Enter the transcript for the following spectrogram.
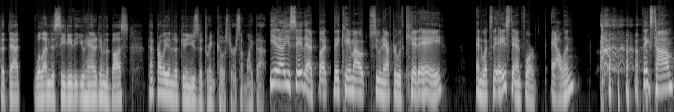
that that Wallendas CD that you handed him in the bus, that probably ended up getting used as a drink coaster or something like that. You know, you say that, but they came out soon after with Kid A. And what's the A stand for? Alan. Thanks, Tom,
